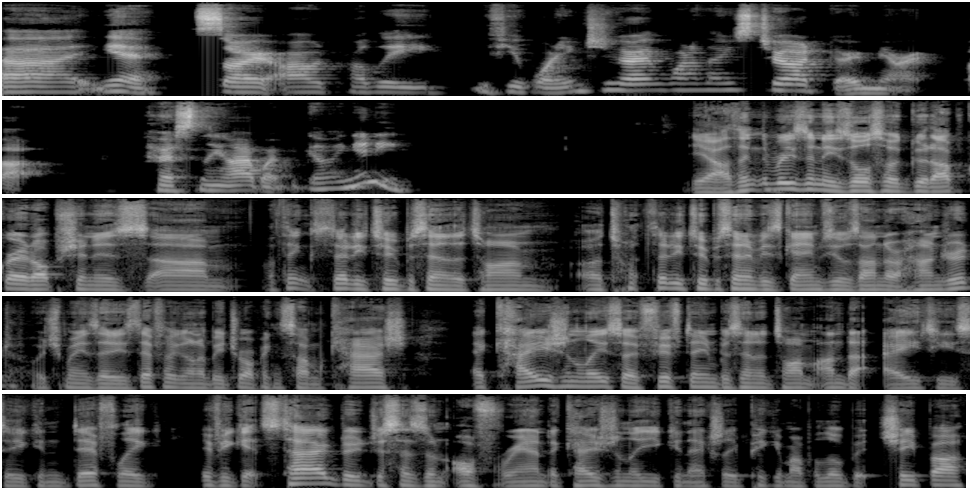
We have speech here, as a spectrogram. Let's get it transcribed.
uh, yeah, so I would probably, if you're wanting to go one of those two, I'd go Merrett. But personally, I won't be going any. Yeah, I think the reason he's also a good upgrade option is um, I think 32% of the time, uh, 32% of his games he was under 100, which means that he's definitely going to be dropping some cash occasionally. So 15% of the time under 80. So you can definitely, if he gets tagged or just has an off round occasionally, you can actually pick him up a little bit cheaper.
